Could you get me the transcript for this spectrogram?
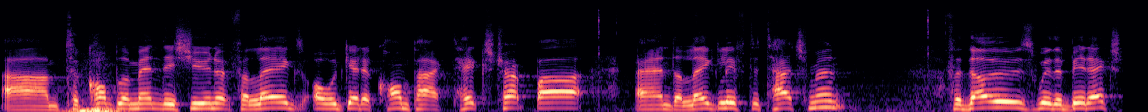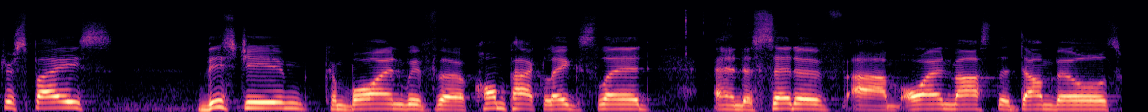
um, to complement this unit for legs, I would get a compact hex trap bar and a leg lift attachment. For those with a bit extra space, this gym combined with the compact leg sled and a set of um, Ironmaster dumbbells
